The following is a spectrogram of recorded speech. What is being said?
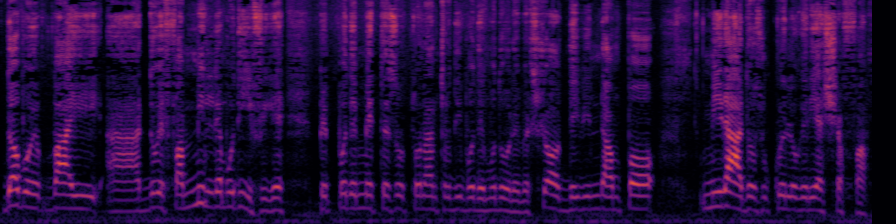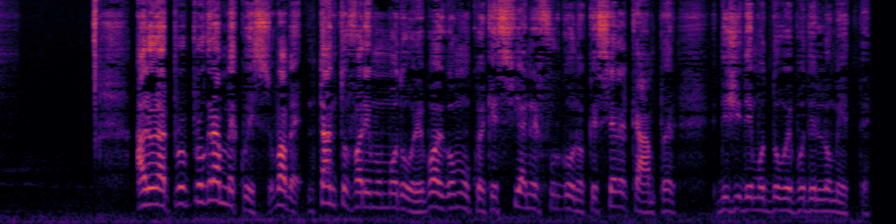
dopo vai a dove fa mille modifiche per poter mettere sotto un altro tipo di motore perciò devi andare un po' mirato su quello che riesci a fare allora il pro- programma è questo. Vabbè intanto faremo un motore poi comunque che sia nel furgone o che sia nel camper decidiamo dove poterlo mettere.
